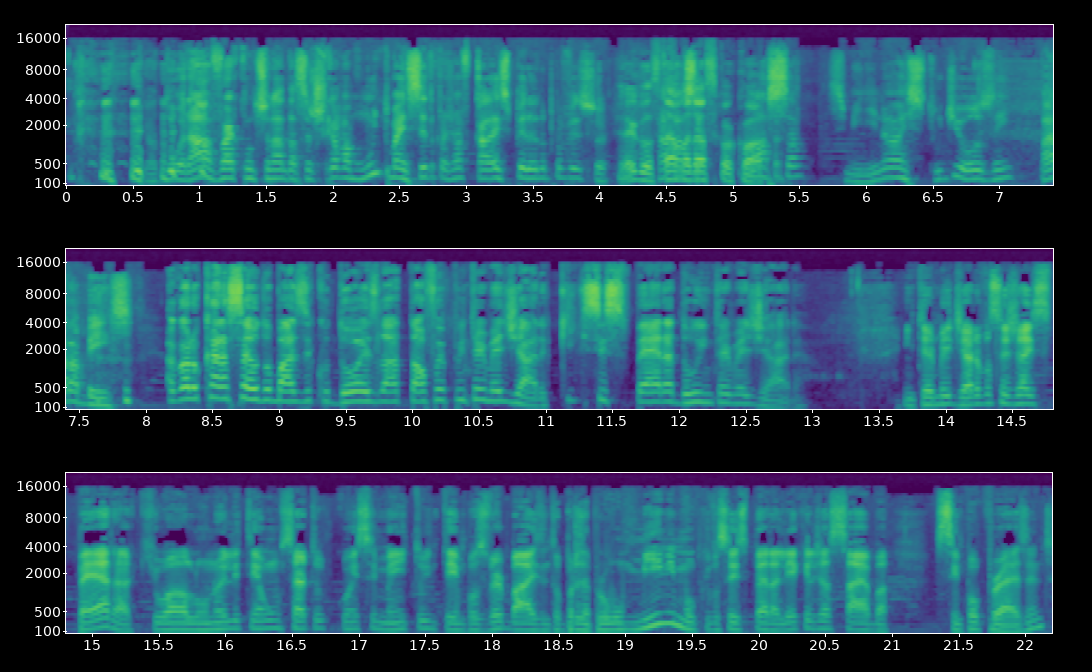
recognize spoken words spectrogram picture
Eu adorava ar-condicionado da sala. Eu chegava muito mais cedo pra já ficar lá esperando o professor. Eu gostava Falava das cocotas. Nossa, esse menino é estudioso, hein? Parabéns. Agora o cara saiu do básico 2 lá tal, foi pro intermediário. O que, que se espera do intermediário? Intermediário você já espera que o aluno ele tenha um certo conhecimento em tempos verbais. Então, por exemplo, o mínimo que você espera ali é que ele já saiba simple present,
